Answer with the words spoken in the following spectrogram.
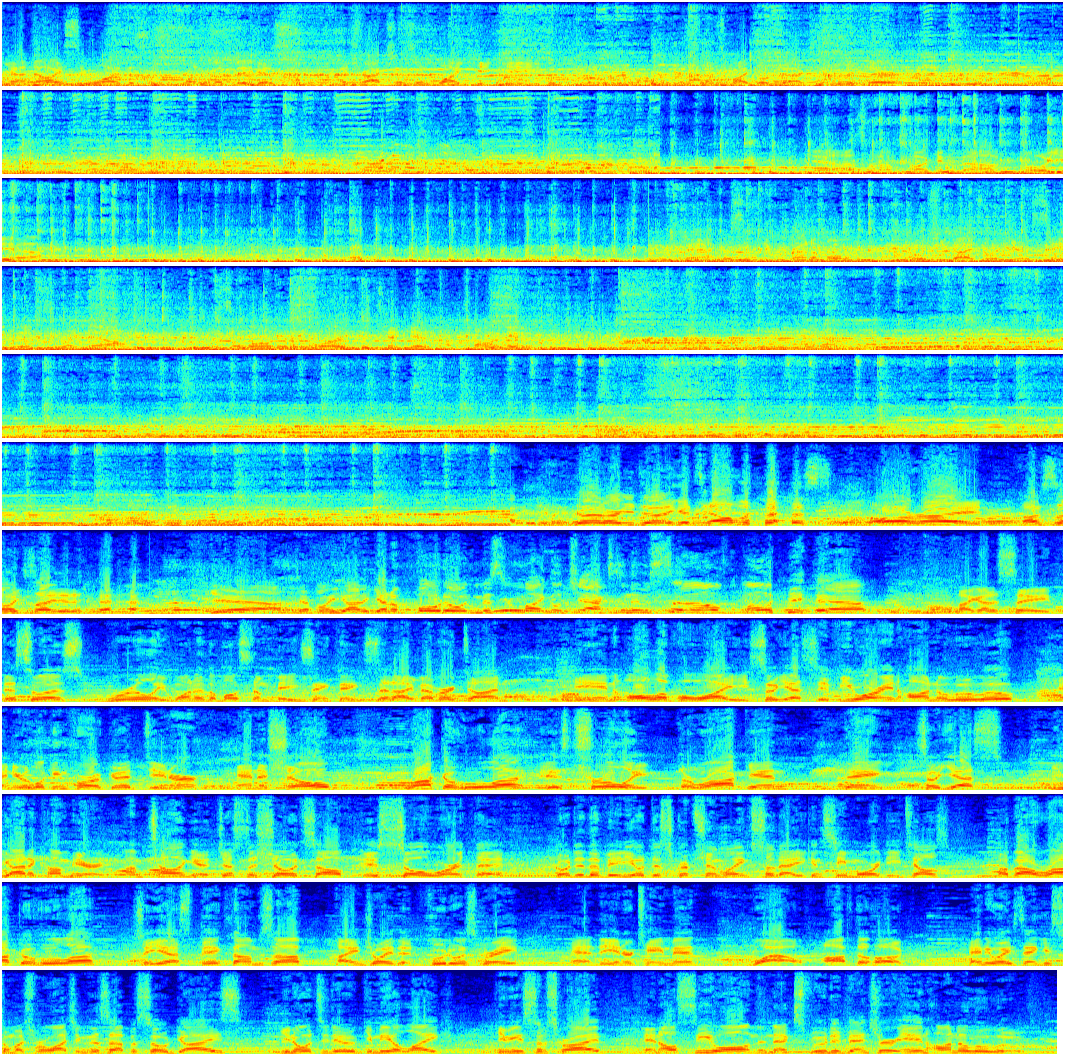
Yeah, now I see why this is one of the biggest attractions in Waikiki. That's Michael Jackson right there. Good, how are you doing? It's Elvis. All right, I'm so excited. yeah, definitely got to get a photo with Mr. Michael Jackson himself. Oh yeah. I gotta say, this was really one of the most amazing things that I've ever done in all of Hawaii. So yes, if you are in Honolulu and you're looking for a good dinner and a show, Rock-a-Hula is truly the rockin' thing. So yes, you got to come here. I'm telling you, just the show itself is so worth it. Go to the video description link so that you can see more details about Rock-a-Hula. So yes, big thumbs up. I enjoyed it. Food was great and the entertainment, wow, off the hook. Anyways, thank you so much for watching this episode, guys. You know what to do. Give me a like, give me a subscribe, and I'll see you all in the next food adventure in Honolulu.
